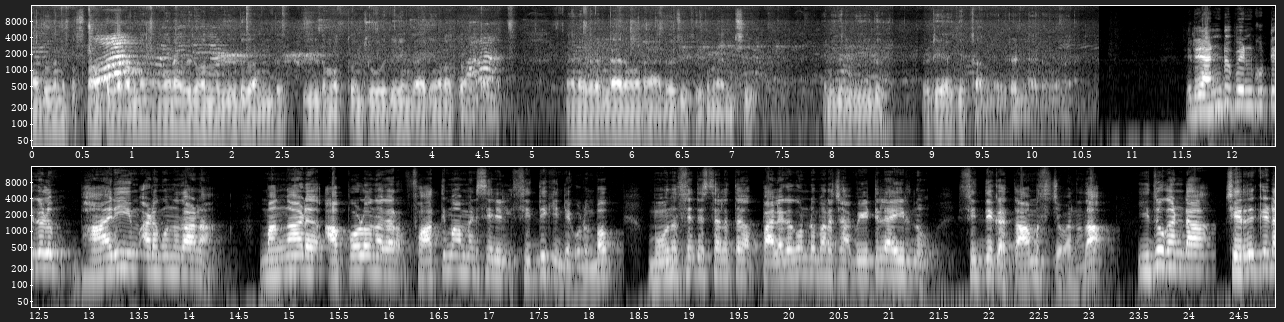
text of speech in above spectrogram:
നടുവിന് പ്രശ്നമായിട്ട് കിടന്ന് അങ്ങനെ അവർ വന്ന് വീട് കണ്ട് വീട് മൊത്തം ചോരിയും കാര്യങ്ങളൊക്കെ ഉണ്ടായിരുന്നു. ഞാൻ ഇവരെല്ലാവരും കൂടെ ആലോചിച്ച് തീരുമാനിച്ച് എനിക്കൊരു വീട് റെഡിയാക്കി തന്നു ഇവരെല്ലാവരും കൂടെ. രണ്ടു പെൺകുട്ടികളും ഭാര്യയും അടങ്ങുന്നതാണ് മങ്ങാട് അപ്പോളോ നഗർ ഫാത്തിമ മൻസിലിൽ സിദ്ദിഖിന്റെ കുടുംബം. മൂന്ന് സെന്റ് സ്ഥലത്ത് പലക കൊണ്ട് മറച്ച വീട്ടിലായിരുന്നു സിദ്ദിഖ് താമസിച്ചു വന്നത്. ഇതുകണ്ട ചെറുകിട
